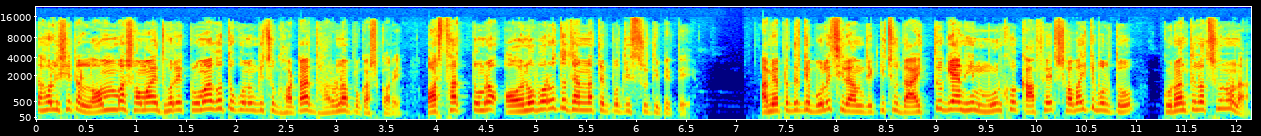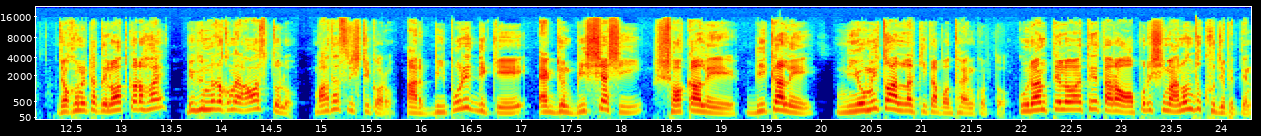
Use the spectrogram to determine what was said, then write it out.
তাহলে সেটা লম্বা সময় ধরে ক্রমাগত কোনো কিছু ঘটার ধারণা প্রকাশ করে। অর্থাৎ তোমরা অনবরত জান্নাতের প্রতিশ্রুতি পেতে। আমি আপনাদেরকে বলেছিলাম যে কিছু দায়িত্ব জ্ঞানহীন মূর্খ কাফের সবাইকে বলতো, কোরআন তেলত শুনো না। যখন এটা তেলত করা হয় বিভিন্ন রকমের আওয়াজ তোলো, বাধা সৃষ্টি করো। আর বিপরীত দিকে একজন বিশ্বাসী সকালে, বিকালে নিয়মিত আল্লাহর কিতাব অধ্যয়ন করত। কোরআন তেলোয়াতে তারা অপরিসীম আনন্দ খুঁজে পেতেন,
